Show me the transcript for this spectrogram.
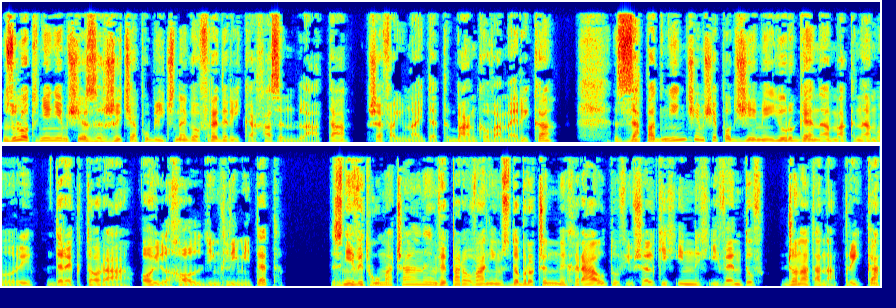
z ulotnieniem się z życia publicznego Frederika Hasenblata, szefa United Bank of America, z zapadnięciem się pod ziemię Jurgena McNamury, dyrektora Oil Holding Limited, z niewytłumaczalnym wyparowaniem z dobroczynnych rautów i wszelkich innych eventów Jonathana Pricka,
